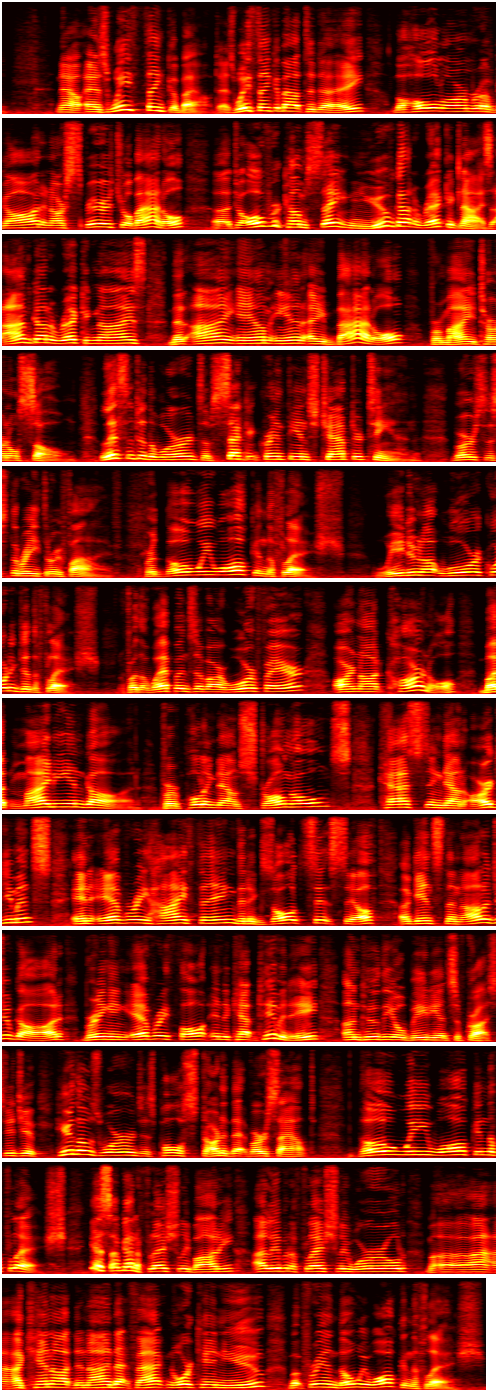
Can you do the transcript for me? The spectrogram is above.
Now, as we think about, as we think about today, the whole armor of God and our spiritual battle, uh, to overcome Satan, you've got to recognize, I've got to recognize that I am in a battle for my eternal soul. Listen to the words of 2 Corinthians chapter 10, verses 3 through 5. For though we walk in the flesh, we do not war according to the flesh. For the weapons of our warfare are not carnal, but mighty in God, for pulling down strongholds, casting down arguments, and every high thing that exalts itself against the knowledge of God, bringing every thought into captivity unto the obedience of Christ. Did you hear those words as Paul started that verse out? Though we walk in the flesh. Yes, I've got a fleshly body. I live in a fleshly world. Uh, I, I cannot deny that fact, nor can you. But friend, though we walk in the flesh,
